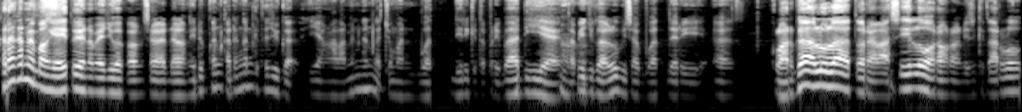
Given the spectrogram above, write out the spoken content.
Karena kan memang ya itu ya namanya juga kalau misalnya dalam hidup kan kadang kan kita juga yang ngalamin kan gak cuman buat diri kita pribadi ya, Heeh. tapi juga lu bisa buat dari eh, keluarga lu lah atau relasi lu orang-orang di sekitar lu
